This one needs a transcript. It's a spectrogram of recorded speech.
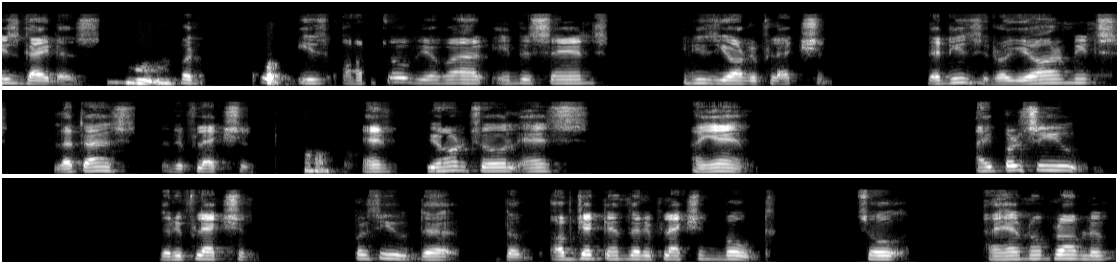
misguides us. Mm. But is also vyavhar in the sense it is your reflection. That is, your means Lata's reflection. Correct. And pure soul as I am, I perceive the reflection, perceive the, the object and the reflection both. So I have no problem.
